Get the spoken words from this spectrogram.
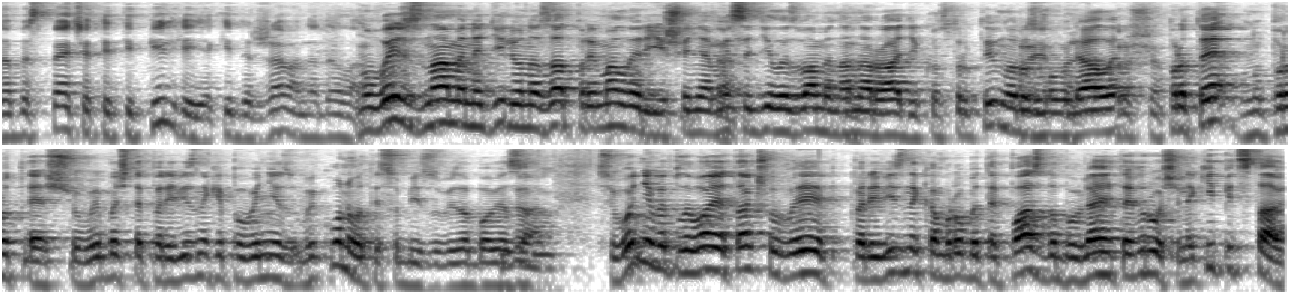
забезпечити ті пільги, які держава надала. Ну ви ж з нами неділю назад приймали рішення. Ми сиділи з вами на нараді, конструктивно Про розмовляли яку? Про про те, ну про те, що вибачте, перевізники повинні виконувати собі зобов'язання. Да. Сьогодні випливає так, що ви перевізникам робите пас, додаєте гроші. На якій підставі?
